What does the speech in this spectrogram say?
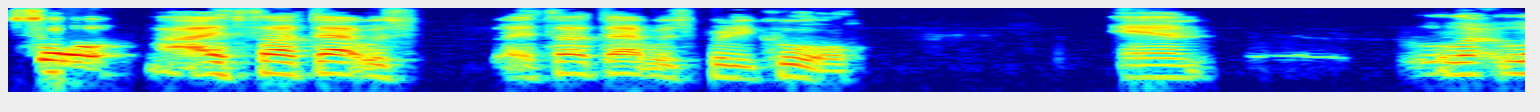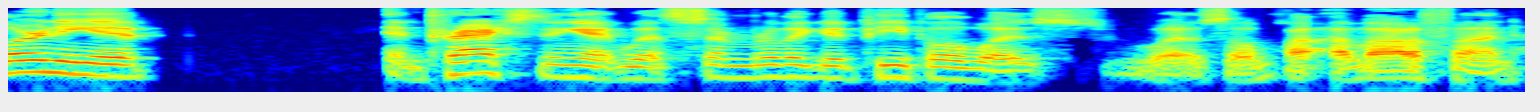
So I thought that was I thought that was pretty cool. And learning it and practicing it with some really good people was was a lot, a lot of fun.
